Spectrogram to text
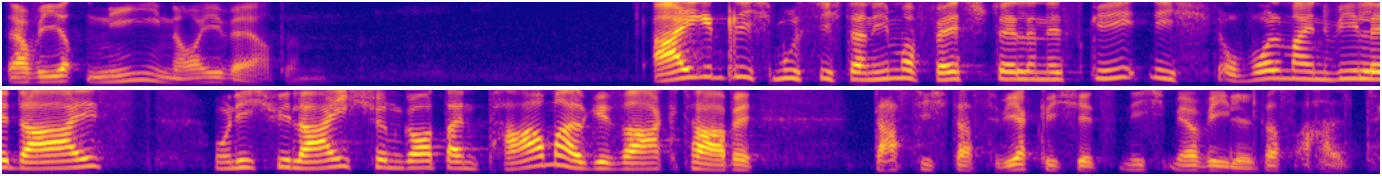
Er wird nie neu werden. Eigentlich muss ich dann immer feststellen, es geht nicht, obwohl mein Wille da ist und ich vielleicht schon Gott ein paar Mal gesagt habe, dass ich das wirklich jetzt nicht mehr will, das Alte.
